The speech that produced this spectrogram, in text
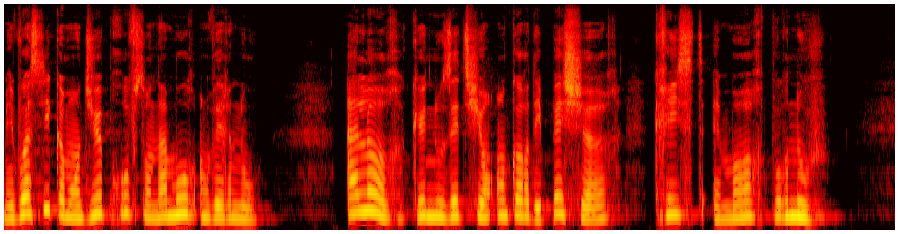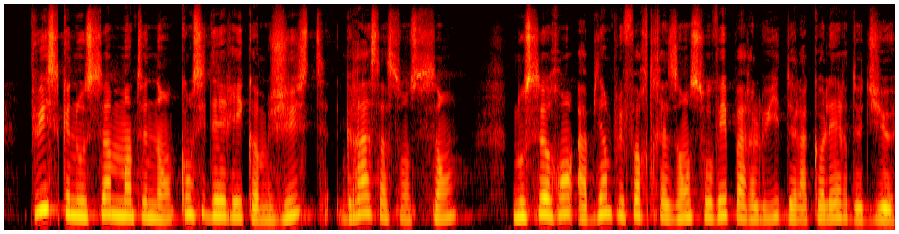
Mais voici comment Dieu prouve son amour envers nous. Alors que nous étions encore des pécheurs, Christ est mort pour nous. Puisque nous sommes maintenant considérés comme justes grâce à son sang, nous serons à bien plus forte raison sauvés par lui de la colère de Dieu.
